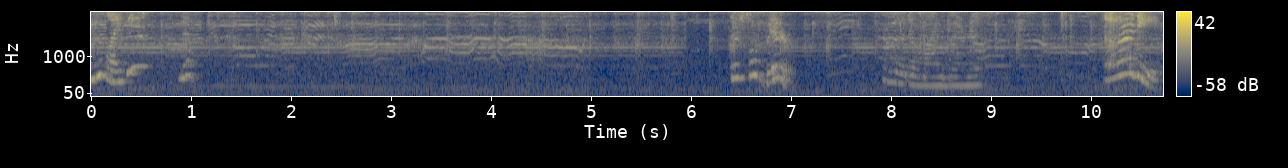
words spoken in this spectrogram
You like these? Yeah. They're so bitter. I really don't mind the bitterness. Alrighty.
